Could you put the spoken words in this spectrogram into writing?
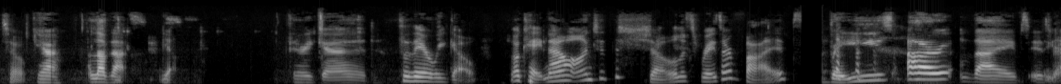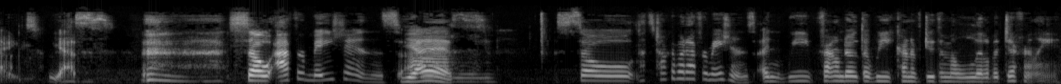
So, Yeah, I love that. Yeah. Very good. so there we go. Okay, now on to the show. Let's raise our vibes. Raise our vibes is Yeah. right. Yes. So affirmations. Yes. um, so let's talk about affirmations. And we found out that we kind of do them a little bit differently.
